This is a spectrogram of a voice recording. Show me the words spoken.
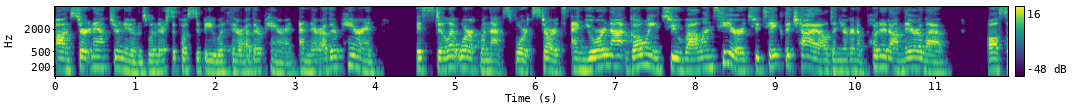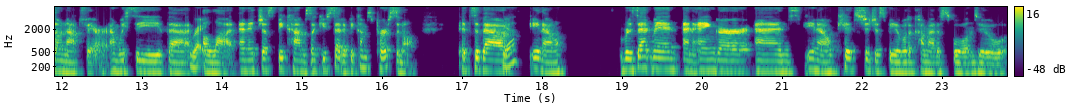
on certain afternoons when they're supposed to be with their other parent and their other parent is still at work when that sport starts and you're not going to volunteer to take the child and you're going to put it on their lap also not fair and we see that right. a lot and it just becomes like you said it becomes personal it's about yeah. you know resentment and anger and you know kids should just be able to come out of school and do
